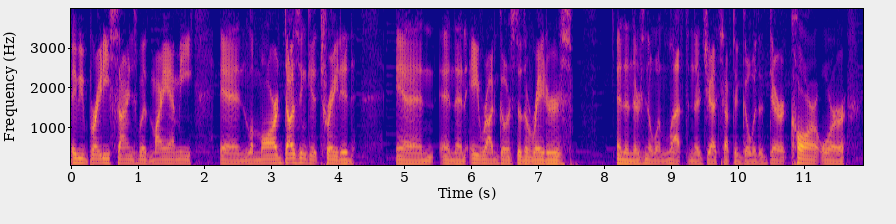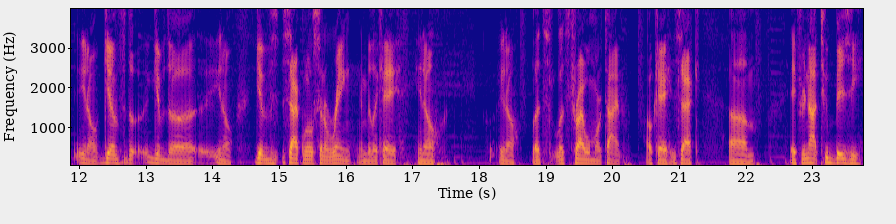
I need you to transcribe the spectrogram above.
maybe Brady signs with Miami, and Lamar doesn't get traded, and and then A Rod goes to the Raiders, and then there's no one left, and the Jets have to go with a Derek Carr or you know give the give the you know give Zach Wilson a ring and be like, hey, you know, you know, let's let's try one more time. Okay, Zach, um, if you're not too busy,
